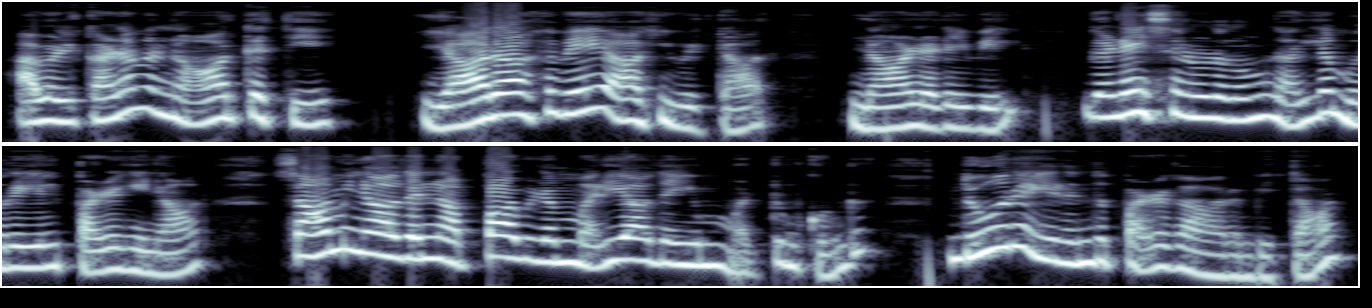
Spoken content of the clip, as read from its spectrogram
அவள் கணவன் ஆர்கத்தி யாராகவே ஆகிவிட்டார். நாளடைவில் கணேசனுடனும் நல்ல முறையில் பழகினார். சாமிநாதன் அப்பாவிடம் மரியாதையும் மட்டும் கொண்டு தூர இருந்து பழக ஆரம்பித்தான்.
